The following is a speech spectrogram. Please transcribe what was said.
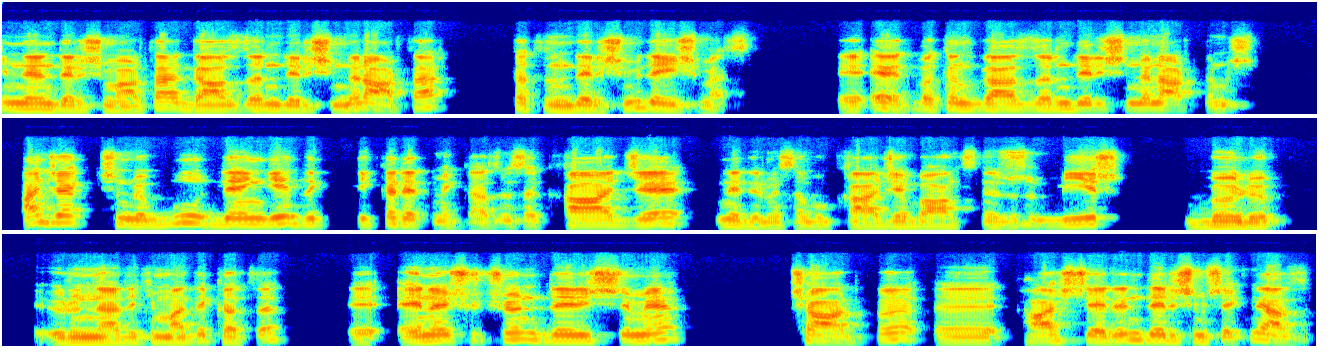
Kimlerin derişimi artar? Gazların derişimleri artar. Katının derişimi değişmez. E, evet bakın gazların derişimlerini arttırmış. Ancak şimdi bu dengeye dikkat etmek lazım. Mesela KC nedir? Mesela bu KC bağıntısını yazıyorsun. 1 bölü e, ürünlerdeki madde katı. E, NH3'ün derişimi çarpı e, HCl'in derişimi şeklinde yazdık.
